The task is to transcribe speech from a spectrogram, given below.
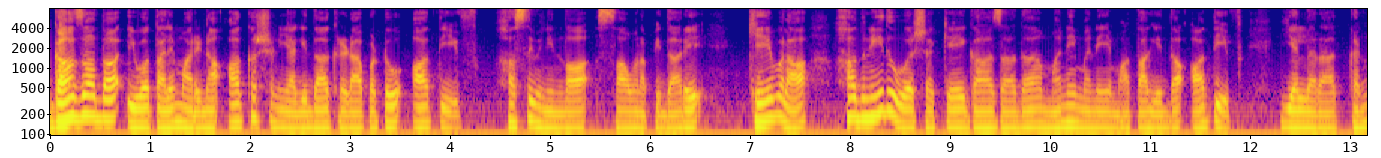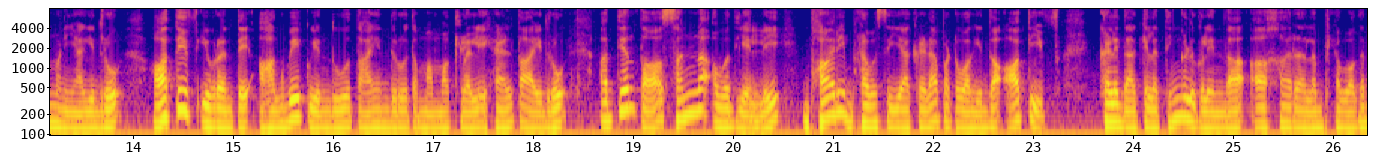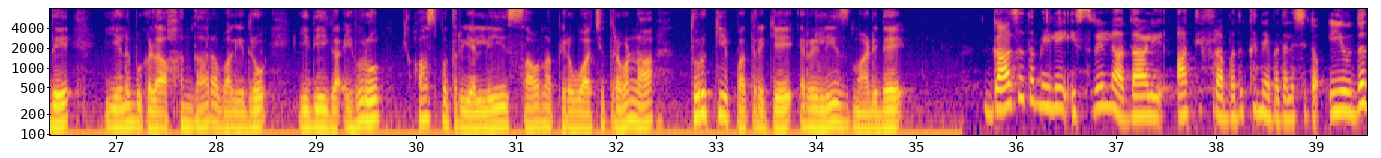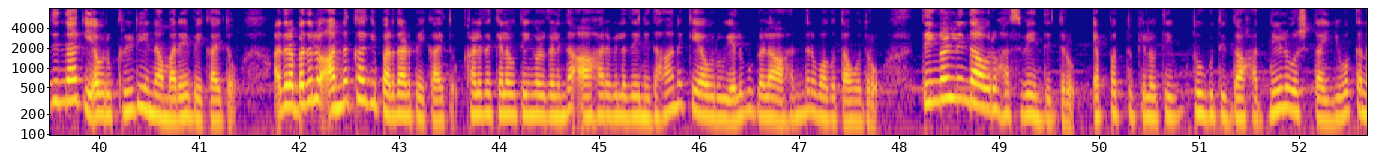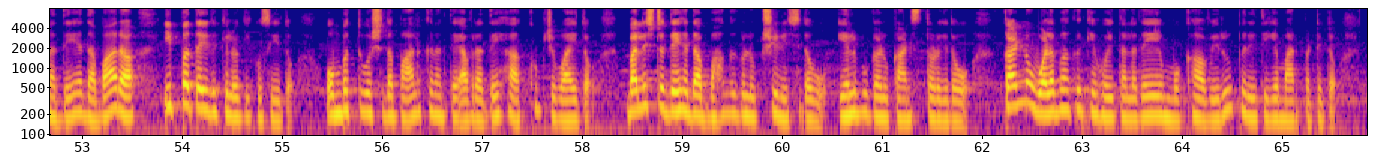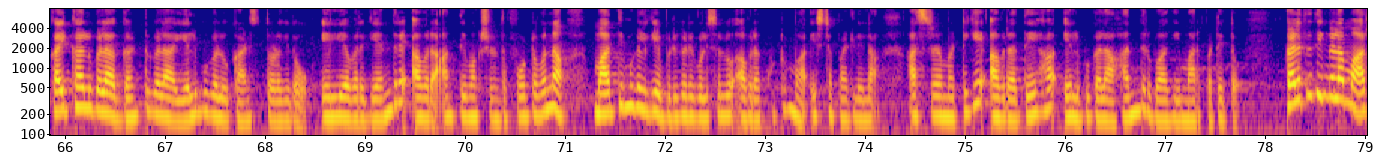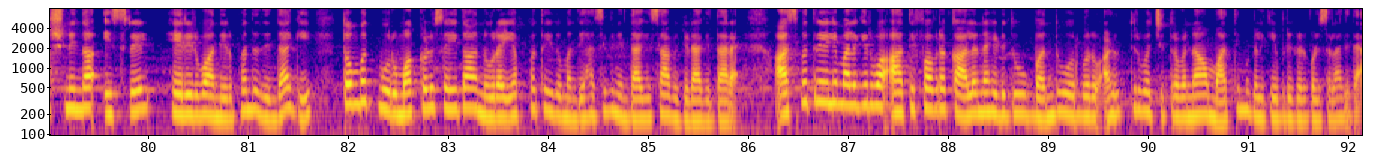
ಗಾಜಾದ ಯುವ ತಲೆಮಾರಿನ ಆಕರ್ಷಣೆಯಾಗಿದ್ದ ಕ್ರೀಡಾಪಟು ಆತೀಫ್ ಹಸಿವಿನಿಂದ ಸಾವನ್ನಪ್ಪಿದ್ದಾರೆ. ಕೇವಲ ಹದಿನೈದು ವರ್ಷಕ್ಕೆ ಗಾಜಾದ ಮನೆ ಮನೆ ಮಾತಾಗಿದ್ದ ಆತೀಫ್ ಎಲ್ಲರ ಕಣ್ಮಣಿಯಾಗಿದ್ದರು. ಆತೀಫ್ ಇವರಂತೆ ಆಗಬೇಕು ಎಂದು ತಾಯಂದಿರು ತಮ್ಮ ಮಕ್ಕಳಲ್ಲಿ ಹೇಳ್ತಾ ಇದ್ದರು ಅತ್ಯಂತ ಸಣ್ಣ ಅವಧಿಯಲ್ಲಿ ಭಾರಿ ಭರವಸೆಯ ಕ್ರೀಡಾಪಟುವಾಗಿದ್ದ ಆತೀಫ್ ಕಳೆದ ಕೆಲ ತಿಂಗಳುಗಳಿಂದ ಆಹಾರ ಲಭ್ಯವಾಗದೆ ಎಲುಬುಗಳ ಹಂದಾರವಾಗಿದ್ದರು ಇದೀಗ ಇವರು ಆಸ್ಪತ್ರೆಯಲ್ಲಿ ಸಾವನ್ನಪ್ಪಿರುವ ಚಿತ್ರವನ್ನು ತುರ್ಕಿ ಪತ್ರಿಕೆ ರಿಲೀಸ್ ಮಾಡಿದೆ. ಗಾಜಾದ ಮೇಲೆ ಇಸ್ರೇಲ್ನ ದಾಳಿ ಆತಿಫ್ರ ಬದುಕನ್ನೇ ಬದಲಿಸಿತು. ಈ ಯುದ್ಧದಿಂದಾಗಿ ಅವರು ಕ್ರೀಡೆಯನ್ನ ಮರೆಯಬೇಕಾಯಿತು. ಅದರ ಬದಲು ಅನ್ನಕ್ಕಾಗಿ ಪರದಾಡಬೇಕಾಯಿತು. ಕಳೆದ ಕೆಲವು ತಿಂಗಳುಗಳಿಂದ ಆಹಾರವಿಲ್ಲದೆ ನಿಧಾನಕ್ಕೆ ಅವರು ಎಲುಬುಗಳ ಹಂದರವಾಗುತ್ತಾ ಹೋದರು. ತಿಂಗಳಿನಿಂದ ಅವರು ಹಸಿವೆಯಿಂದಿದ್ದರು. ಎಪ್ಪತ್ತು ಕಿಲೋ ತೂಗುತ್ತಿದ್ದ ಹದಿನೇಳು ವರ್ಷದ ಯುವಕನ ದೇಹದ ಭಾರ ಇಪ್ಪತ್ತೈದು ಕಿಲೋಗೆ ಕುಸಿಯಿತು. ಒಂಬತ್ತು ವರ್ಷದ ಬಾಲಕನಂತೆ ಅವರ ದೇಹ ಕುಬ್ಜವಾಯಿತು ಬಲಿಷ್ಠ ದೇಹದ ಭಾಗಗಳು ಕ್ಷೀಣಿಸಿದವು. ಎಲುಬುಗಳು ಕಾಣಿಸತೊಡಗಿದವು. ಕಣ್ಣು ಒಳಭಾಗಕ್ಕೆ ಹೋಯಿತಲ್ಲದೆ ಮುಖ ವಿರೂಪ ರೀತಿಗೆ ಮಾರ್ಪಟ್ಟಿತು. ಕೈಕಾಲುಗಳ ಗಂಟುಗಳ ಎಲುಬುಗಳು ಕಾಣಿಸತೊಡಗಿದವು. ಎಲ್ಲಿಯವರೆಗೆ ಅಂದರೆ ಅವರ ಅಂತಿಮ ಕ್ಷಣದ ಫೋಟೋವನ್ನು ಮಾಧ್ಯಮಗಳಿಗೆ ಬಿಡುಗಡೆಗೊಳಿಸಲು ಅವರ ಕುಟುಂಬ ಇಷ್ಟಪಡಲಿಲ್ಲ. ಅಷ್ಟರ ಮಟ್ಟಿಗೆ ಅವರ ದೇಹ ಎಲುಬುಗಳ ಹಂದರವಾಗಿ ಮಾರ್ಪಟ್ಟಿತ್ತು. ಕಳೆದ ತಿಂಗಳ ಮಾರ್ಚ್ನಿಂದ ಇಸ್ರೇಲ್ ಹೇರಿರುವ ನಿರ್ಬಂಧದಿಂದಾಗಿ ತೊಂಬತ್ಮೂರು ಮಕ್ಕಳು ಸಹಿತ ನೂರ ಎಪ್ಪತ್ತೈದು ಮಂದಿ ಹಸಿವಿನಿಂದಾಗಿ ಸಾವಿಗೀಡಾಗಿದ್ದಾರೆ. ಆಸ್ಪತ್ರೆಯಲ್ಲಿ ಮಲಗಿರುವ ಆತಿಫ್ ಅವರ ಕಾಲನ್ನು ಹಿಡಿದು ಬಂಧು ಓರ್ವರು ಅಳುತ್ತಿರುವ ಚಿತ್ರವನ್ನು ಮಾಧ್ಯಮಗಳಿಗೆ ಬಿಡುಗಡೆಗೊಳಿಸಲಾಗಿದೆ.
